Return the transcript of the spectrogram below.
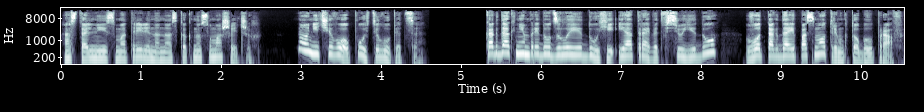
Остальные смотрели на нас, как на сумасшедших. Но ничего, пусть лупятся. Когда к ним придут злые духи и отравят всю еду, вот тогда и посмотрим, кто был прав.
